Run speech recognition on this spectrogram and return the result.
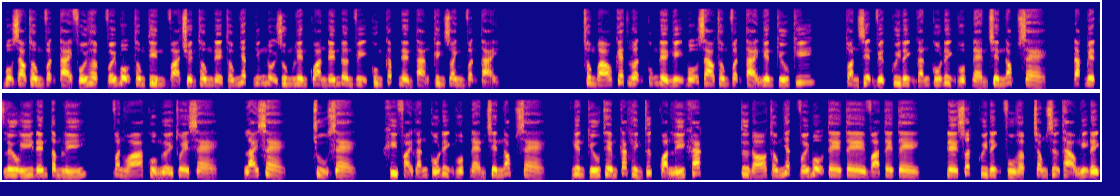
Bộ Giao thông Vận tải phối hợp với Bộ Thông tin và Truyền thông để thống nhất những nội dung liên quan đến đơn vị cung cấp nền tảng kinh doanh vận tải. Thông báo kết luận cũng đề nghị Bộ Giao thông Vận tải nghiên cứu kỹ, toàn diện việc quy định gắn cố định hộp đèn trên nóc xe, đặc biệt lưu ý đến tâm lý, văn hóa của người thuê xe, lái xe, chủ xe, khi phải gắn cố định hộp đèn trên nóc xe, nghiên cứu thêm các hình thức quản lý khác, từ đó thống nhất với Bộ TT và TT, đề xuất quy định phù hợp trong dự thảo nghị định.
